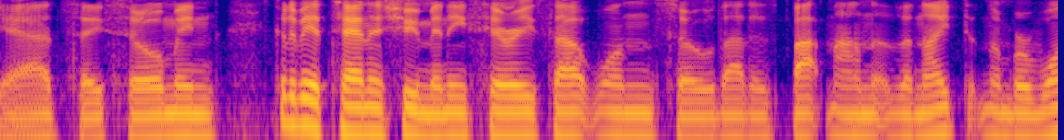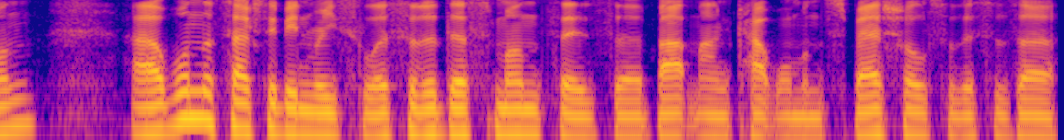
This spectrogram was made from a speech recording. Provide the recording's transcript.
Yeah, I'd say so. I mean, going to be a 10 issue miniseries, that one. So that is Batman of the Knight, number one. Uh, one that's actually been resolicited this month is the Batman Catwoman special. So this is a,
